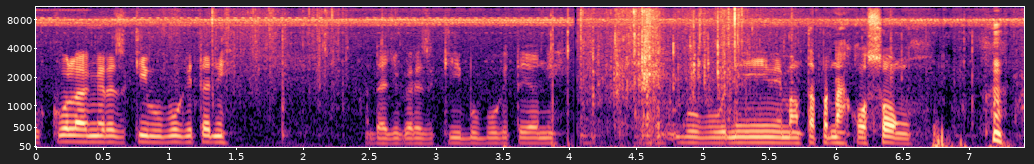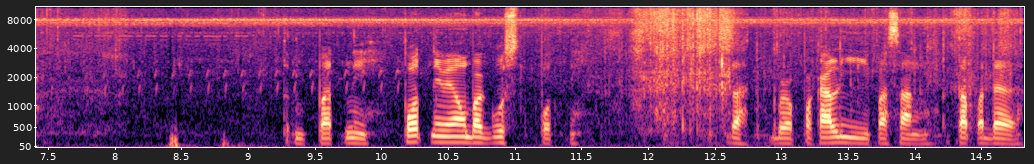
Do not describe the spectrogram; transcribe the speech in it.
dengan rezeki bubu kita ni ada juga rezeki bubu kita yang ni bubu ni memang tak pernah kosong. Tempat ni pot ni memang bagus pot ni dah berapa kali pasang tetap ada.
